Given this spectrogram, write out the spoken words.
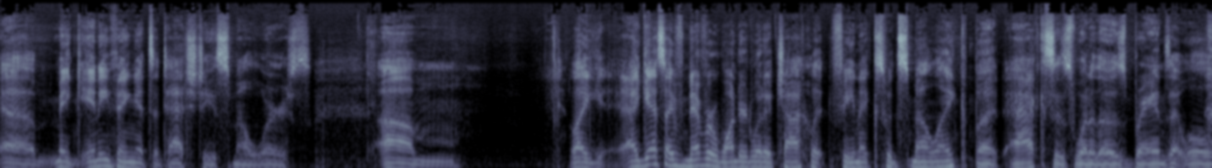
uh, make anything it's attached to smell worse. Um, like, I guess I've never wondered what a chocolate phoenix would smell like, but Axe is one of those brands that will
